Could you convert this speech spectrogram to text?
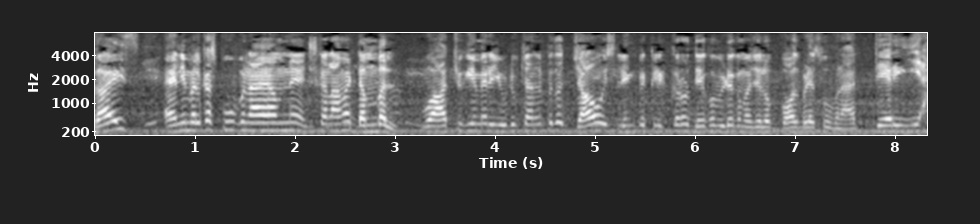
गाइस एनिमल का स्पूफ बनाया है हमने, जिसका नाम है डम्बल वो आ चुकी है मेरे यूट्यूब चैनल पे तो जाओ, इस लिंक पे क्लिक करो, देखो वीडियो के मज़े लो, बहुत बड़े स्पूफ बनाया, तेरी या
